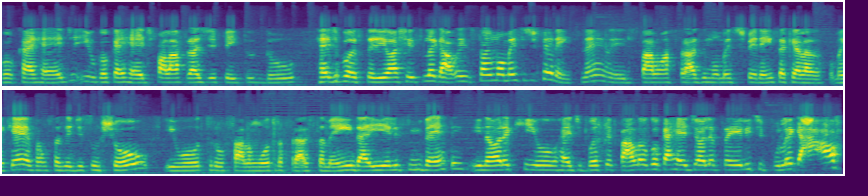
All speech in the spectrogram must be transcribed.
Gokai Head e o Gokai Head falar a frase de efeito do Headbuster. E eu achei isso legal. Eles são em momentos diferentes, né? Eles falam as frases em momentos diferentes. Aquela, como é que é? Vamos fazer disso um show. E o outro fala uma outra frase também. Daí eles se invertem. E na hora que o Headbuster fala, o Gokai Head olha pra ele, tipo, legal!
